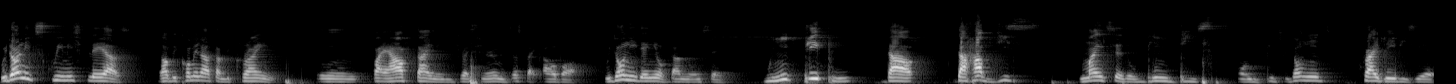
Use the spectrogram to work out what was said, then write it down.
We don't need squeamish players that'll be coming out and be crying in by halftime in the dressing room, just like Alba. We don't need any of that nonsense. We need people that that have this mindset of being beasts on the pitch. We don't need crybabies here.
